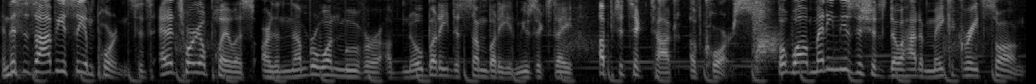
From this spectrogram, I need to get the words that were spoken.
And this is obviously important since editorial playlists are the number one mover of nobody to somebody in music today, up to TikTok, of course. But while many musicians know how to make a great song,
